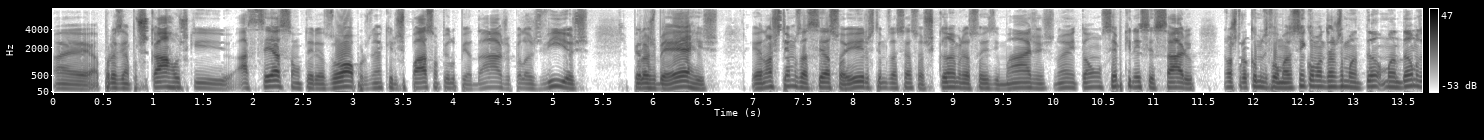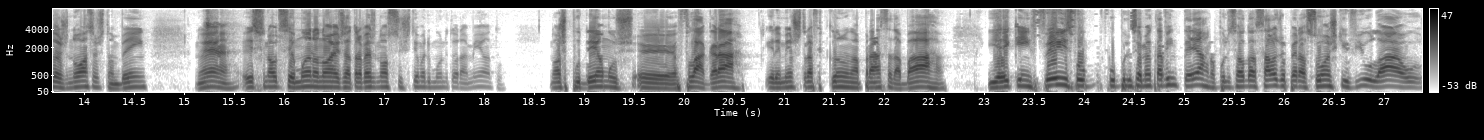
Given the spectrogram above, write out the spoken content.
é, por exemplo, os carros que acessam Teresópolis, né, que eles passam pelo pedágio, pelas vias, pelas BRs, é, nós temos acesso a eles, temos acesso às câmeras, às suas imagens, né? então sempre que necessário nós trocamos informações, assim como nós mandamos as nossas também. Né? Esse final de semana nós, através do nosso sistema de monitoramento, nós pudemos é, flagrar elementos traficando na Praça da Barra, e aí quem fez foi, foi o policiamento estava interno, o policial da sala de operações que viu lá o,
